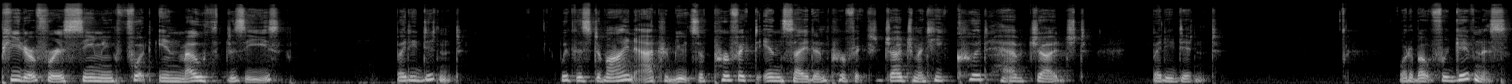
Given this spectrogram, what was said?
Peter for his seeming foot in mouth disease. But he didn't. With his divine attributes of perfect insight and perfect judgment, he could have judged, but he didn't. What about forgiveness?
